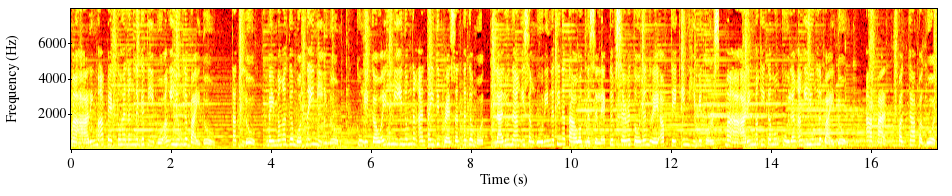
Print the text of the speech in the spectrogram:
maaaring maapektuhan ng negatibo ang iyong libido. Tatlo, may mga gamot na iniinom. Kung ikaw ay umiinom ng antidepressant na gamot, lalo na ang isang uri na tinatawag na selective serotonin reuptake inhibitors, maaaring makita mong kulang ang iyong libido. Apat, pagkapagod.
